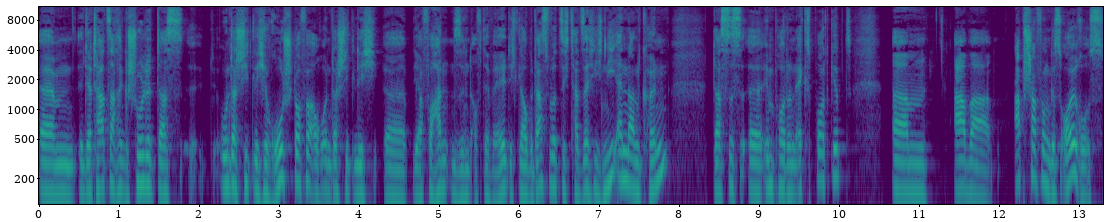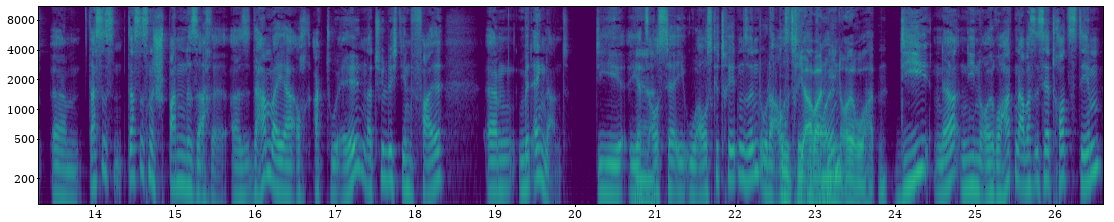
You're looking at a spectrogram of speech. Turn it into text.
ähm, der Tatsache geschuldet, dass äh, unterschiedliche Rohstoffe auch unterschiedlich äh, ja vorhanden sind auf der Welt. Ich glaube, das wird sich tatsächlich nie ändern können, dass es äh, Import und Export gibt. Ähm, aber Abschaffung des Euros, ähm, das ist das ist eine spannende Sache. Also da haben wir ja auch aktuell natürlich den Fall ähm, mit England die jetzt ja. aus der EU ausgetreten sind oder Gut, austreten die aber wollen, nie einen Euro hatten. Die ne, nie einen Euro hatten, aber es ist ja trotzdem,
